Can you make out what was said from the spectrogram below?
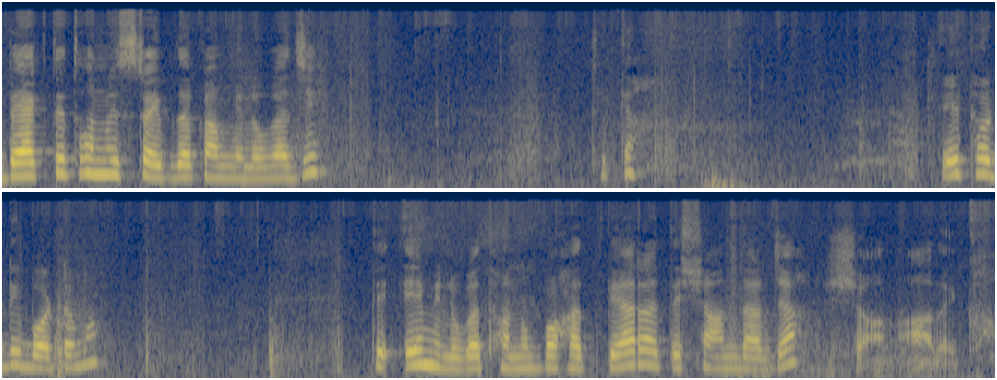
ਬੈਕ ਤੇ ਤੁਹਾਨੂੰ ਇਸ ਟਾਈਪ ਦਾ ਕੰਮ ਮਿਲੂਗਾ ਜੀ। ਠੀਕ ਹੈ ਇਹ ਤੁਹਾਡੀ ਬਾਟਮ ਆ। ਤੇ ਇਹ ਮਿਲੂਗਾ ਤੁਹਾਨੂੰ ਬਹੁਤ ਪਿਆਰਾ ਤੇ ਸ਼ਾਨਦਾਰ ਜਿਹਾ ਸ਼ਾਨ। ਆ ਦੇਖੋ।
